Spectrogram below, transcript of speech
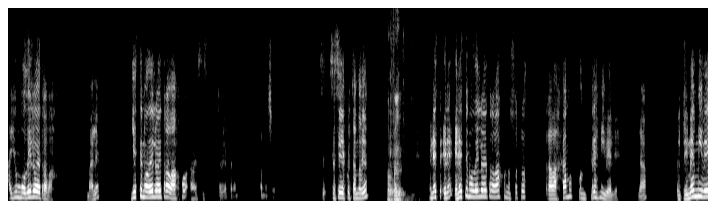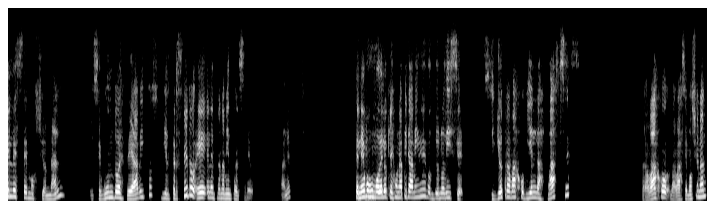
hay un modelo de trabajo, ¿vale? Y este modelo de trabajo, a ver si se escucha bien, ¿Se sigue escuchando bien? Perfecto. Este, en este, modelo de trabajo nosotros trabajamos con tres niveles, ¿ya? El primer nivel es emocional, el segundo es de hábitos y el tercero es el entrenamiento del cerebro, ¿vale? Tenemos un modelo que es una pirámide donde uno dice, si yo trabajo bien las bases, trabajo la base emocional,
